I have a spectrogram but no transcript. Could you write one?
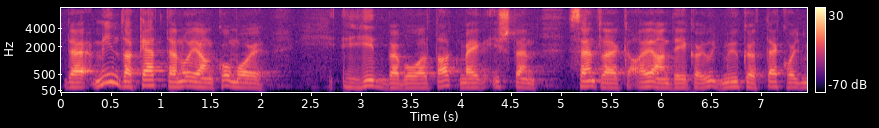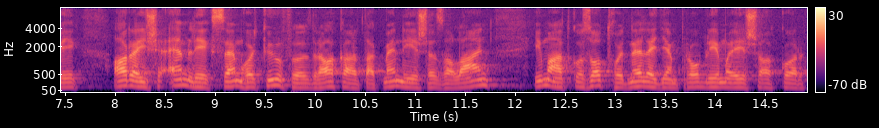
de mind a ketten olyan komoly hitbe voltak, meg Isten szentlelk ajándékai úgy működtek, hogy még arra is emlékszem, hogy külföldre akartak menni, és ez a lány imádkozott, hogy ne legyen probléma, és akkor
